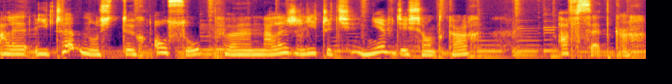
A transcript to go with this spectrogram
Ale liczebność tych osób e, należy liczyć nie w dziesiątkach, a w setkach.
